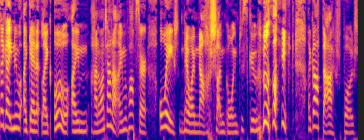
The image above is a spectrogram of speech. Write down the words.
like I knew I get it. Like, oh, I'm Hannah Montana. I'm a pop star. Oh wait, no, I'm not. I'm going to school. like, I got that, but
